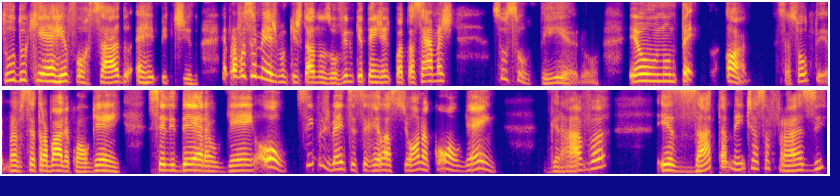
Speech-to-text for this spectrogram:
Tudo que é reforçado é repetido. É para você mesmo que está nos ouvindo, porque tem gente que pode estar assim, ah, mas sou solteiro, eu não tenho. Ó, você é solteiro, mas você trabalha com alguém, você lidera alguém, ou simplesmente você se relaciona com alguém, grava exatamente essa frase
